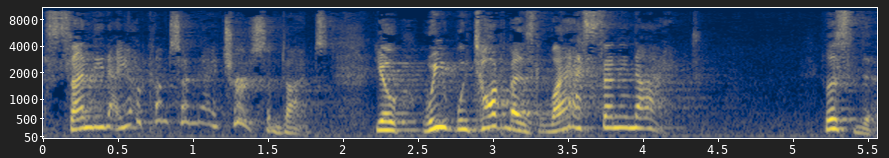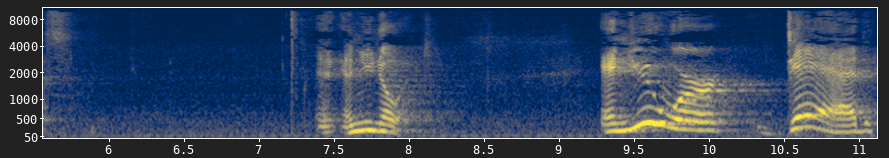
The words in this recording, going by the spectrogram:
Sunday night. You know, come Sunday night church sometimes. You know, we, we talked about this last Sunday night. Listen to this. And, and you know it. And you were dead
